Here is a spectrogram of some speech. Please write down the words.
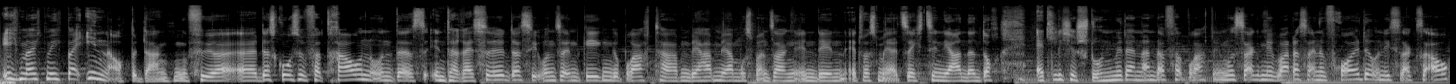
Ich möchte mich bei Ihnen auch bedanken für äh, das große Vertrauen und das Interesse, das Sie uns entgegengebracht haben. Wir haben ja, muss man sagen, in den etwas mehr als 16 Jahren dann doch etliche Stunden miteinander verbracht. Und ich muss sagen, mir war das eine Freude und ich sage es auch,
